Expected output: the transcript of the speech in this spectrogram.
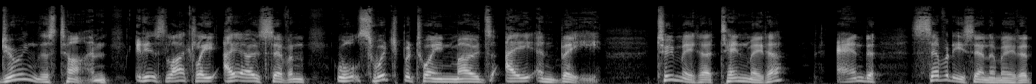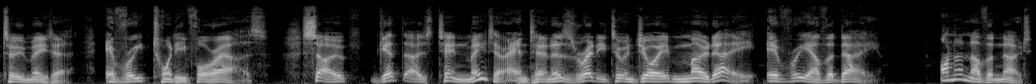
During this time, it is likely AO7 will switch between modes A and B 2 metre, 10 metre, and 70 centimetre, 2 metre every 24 hours. So get those 10 metre antennas ready to enjoy Mode A every other day. On another note,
